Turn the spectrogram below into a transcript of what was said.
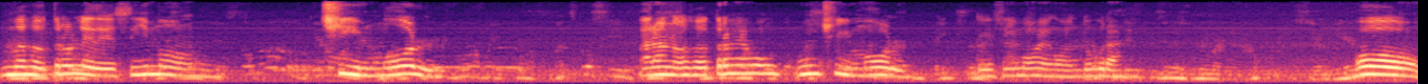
Nosotros le decimos chimol. Para nosotros es un, chimol decimos en Honduras. O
